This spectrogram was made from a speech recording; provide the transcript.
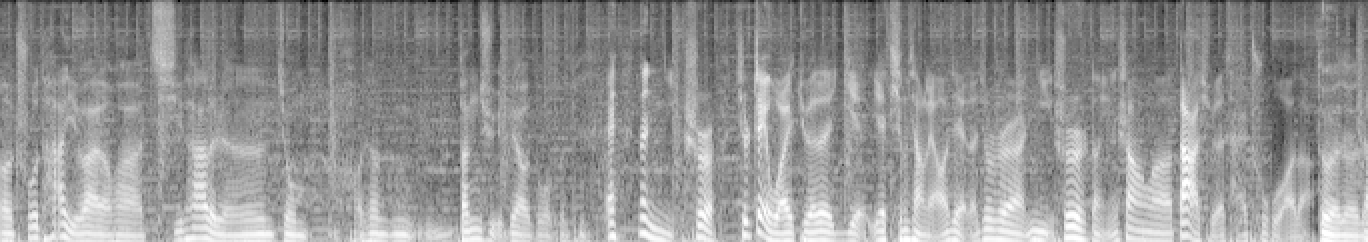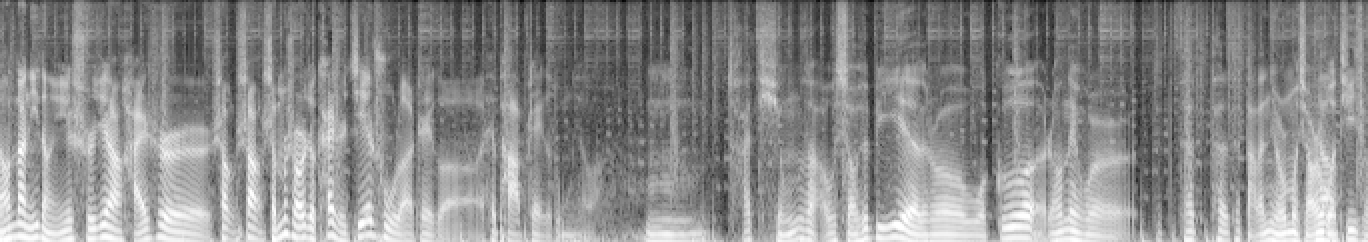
呃，除了他以外的话，其他的人就好像嗯单曲比较多。哎，那你是，其实这我也觉得也也挺想了解的，就是你是等于上了大学才出国的，对对对。然后那你等于实际上还是上上什么时候就开始接触了这个 hip hop 这个东西了？嗯，还挺早。我小学毕业的时候，我哥，然后那会儿他他他打篮球嘛，小时候我啊踢球，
